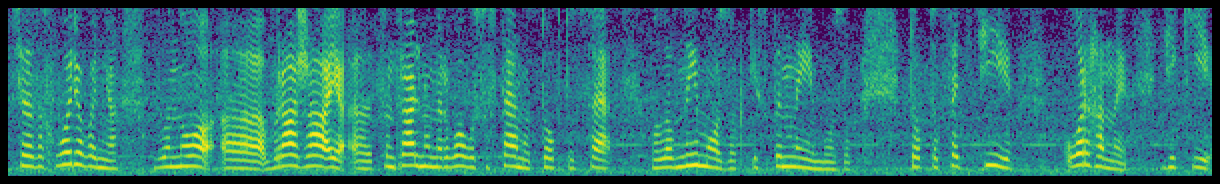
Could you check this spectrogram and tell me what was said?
Це захворювання воно е, вражає е, центральну нервову систему, тобто це головний мозок і спинний мозок. Тобто це ті органи, які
